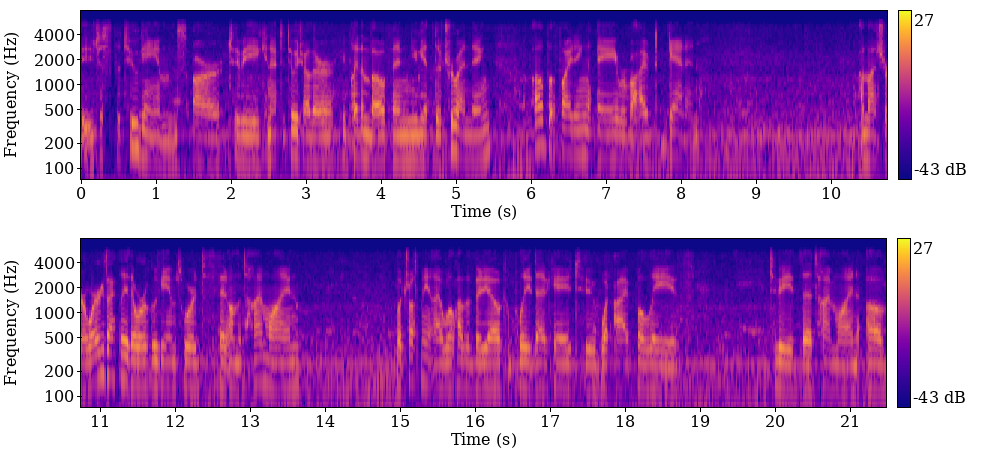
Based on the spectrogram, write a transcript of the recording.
just the two games are to be connected to each other. You play them both, and you get the true ending of fighting a revived Ganon. I'm not sure where exactly the Oracle games would fit on the timeline, but trust me, I will have a video completely dedicated to what I believe to be the timeline of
